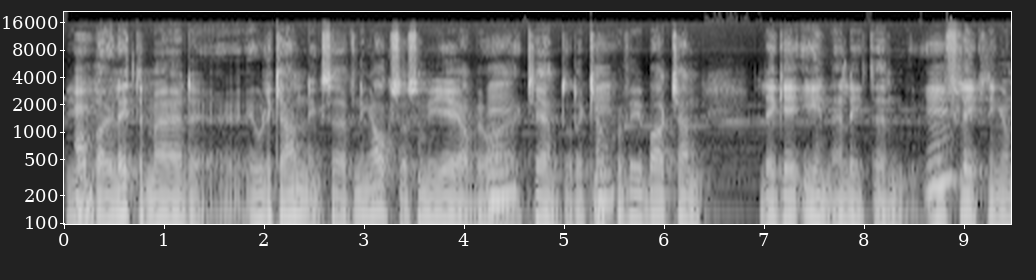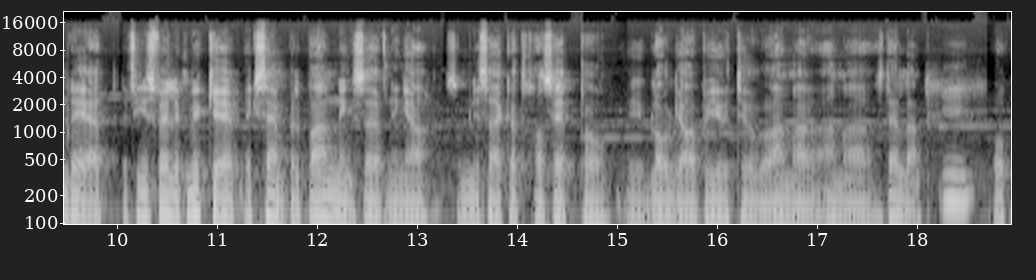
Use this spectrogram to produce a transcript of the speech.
Vi jobbar ju lite med eh, olika andningsövningar också som vi ger våra klienter. Det kanske vi bara kan lägga in en liten inflikning om det. Att det finns väldigt mycket exempel på andningsövningar som ni säkert har sett på i bloggar på YouTube och andra, andra ställen. Och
